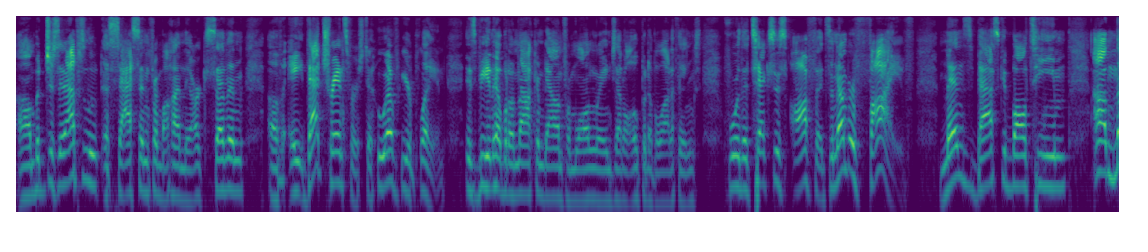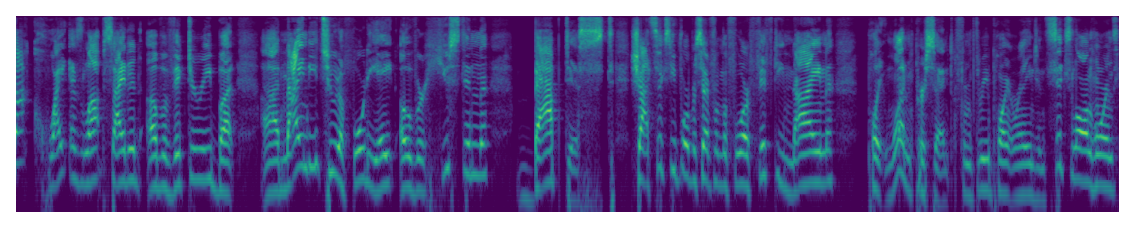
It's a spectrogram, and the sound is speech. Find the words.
Um, but just an absolute assassin from behind the arc, seven of eight. That transfers to whoever you're playing is being able to knock him down from long range. That'll open up a lot of things for the Texas offense. The number five men's basketball team, um, not quite as lopsided of a victory, but uh, 92 to 48 over Houston. Baptist shot 64% from the floor, 59.1% from three point range, and six Longhorns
